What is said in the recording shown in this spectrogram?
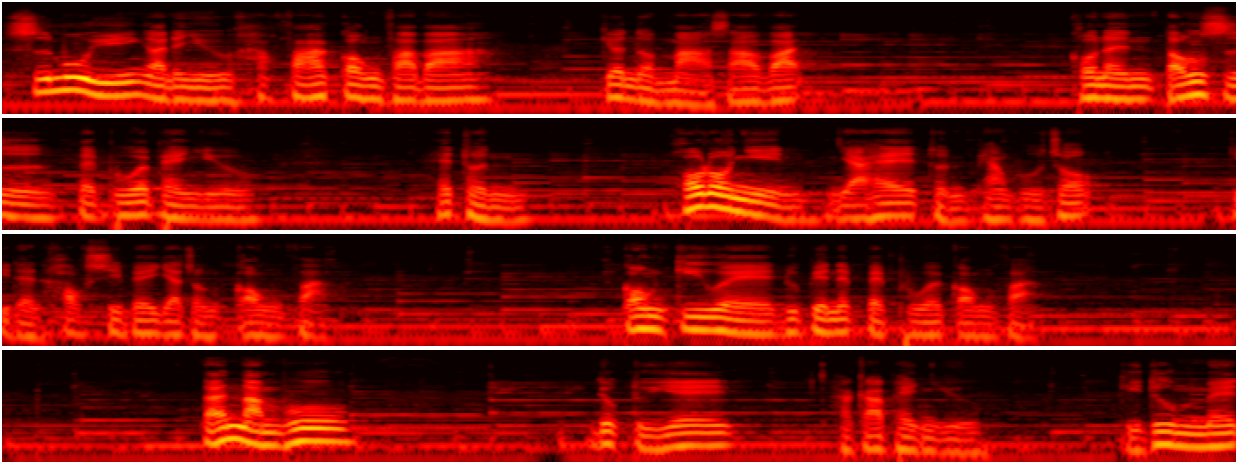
石目鱼肯定有学法讲法吧，叫做马沙伯。可能当时白埔诶朋友，迄屯好多人，也是屯平埔族，伊人学习的一种讲法，讲究诶路边的白埔诶讲法。但南部绿队诶客家朋友，伊都毋要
